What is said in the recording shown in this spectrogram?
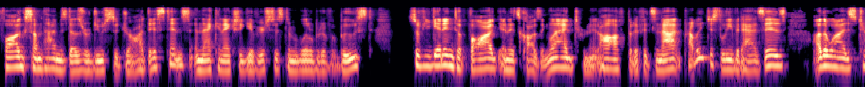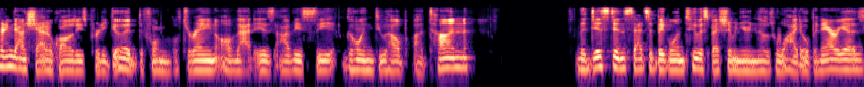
Fog sometimes does reduce the draw distance, and that can actually give your system a little bit of a boost. So if you get into fog and it's causing lag, turn it off. But if it's not, probably just leave it as is. Otherwise, turning down shadow quality is pretty good. Deformable terrain, all that is obviously going to help a ton. The distance, that's a big one too, especially when you're in those wide open areas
